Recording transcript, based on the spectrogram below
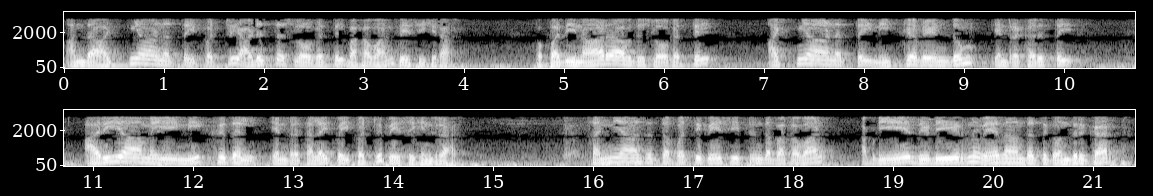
அந்த அஜானத்தை பற்றி அடுத்த ஸ்லோகத்தில் பகவான் பேசுகிறார். பதினாறாவது ஸ்லோகத்தில் அஜானத்தை நீக்க வேண்டும் என்ற கருத்தை அறியாமையை நீக்குதல் என்ற தலைப்பை பற்றி பேசுகின்றார். சந்நியாசத்தை பத்தி பேசிட்டு இருந்த பகவான் அப்படியே திடீர்னு வேதாந்தத்துக்கு வந்திருக்கார்.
